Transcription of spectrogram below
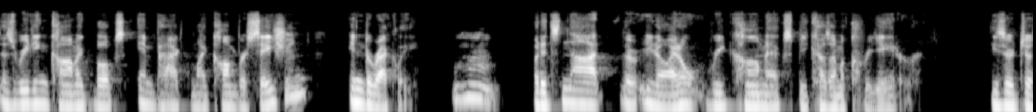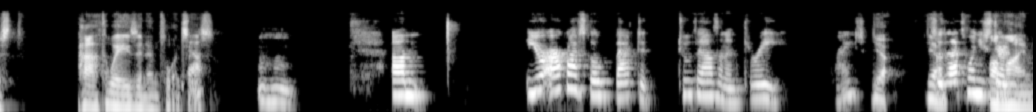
does reading comic books impact my conversation indirectly? Mm-hmm. But it's not the you know I don't read comics because I'm a creator. These are just pathways and influences. Yeah. Mm-hmm. Um, your archives go back to 2003, right? Yeah. Yeah. So that's when you started. Online.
